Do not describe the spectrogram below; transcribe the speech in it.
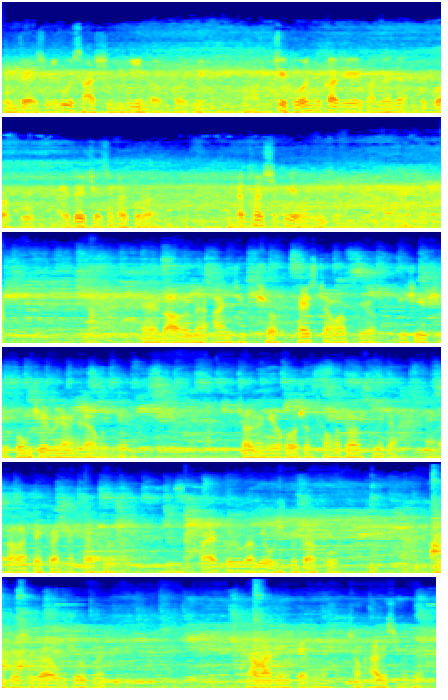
근데 지금 7시 42분인가 그거든요. 아, 솔직히 노원역까지 가면은 안될 것 같고, 아, 8시에 생각할 거라. 약할 시기에요, 그래서. 네, 마음의 안식처 헬스장 왔고요. 22시 봉실 분량 일하고 있네요. 저는 요거 좀 타고 가도록 하겠습니다. 네, 마감 때까지만 타고 깔끔하게 50분 땄고, 현재 시가 55분. 나가야 되기 때문에 전 가겠습니다.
